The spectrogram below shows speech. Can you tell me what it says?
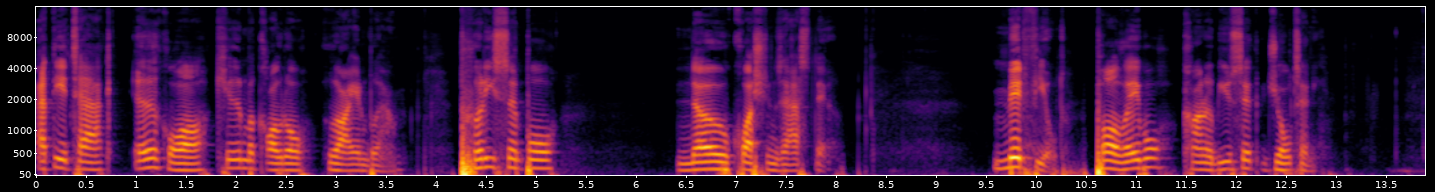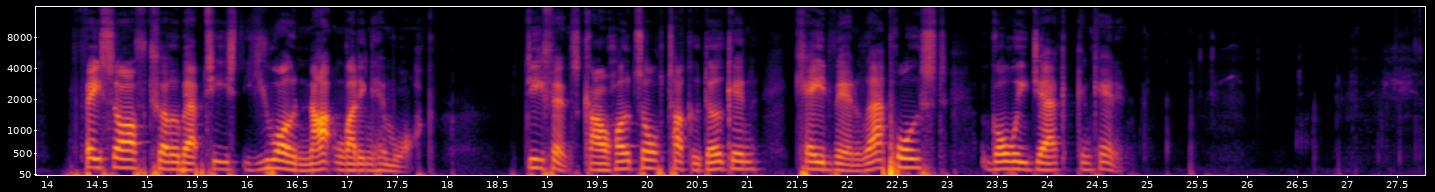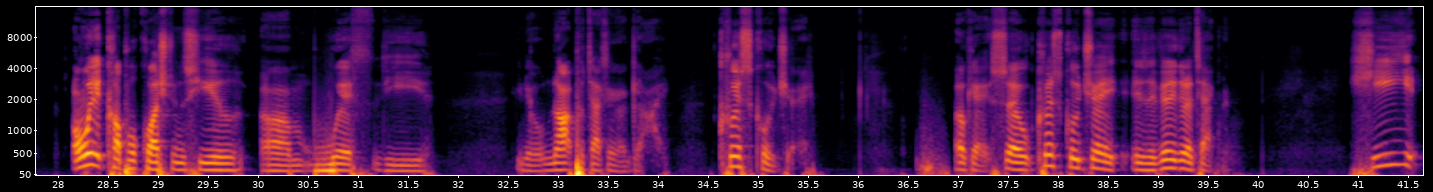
At the attack, Eric Law, Kieran McArdle, Ryan Brown. Pretty simple. No questions asked there. Midfield, Paul Rabil, Connor Buczek, Joel Tinney. Face off, Trevor Baptiste. You are not letting him walk. Defense Kyle Hartzell, Tucker Durkin, Cade Van Raaphorst, goalie Jack Concannon. Only a couple questions here um, with the, you know, not protecting a guy. Chris Cloutier. Okay, so Chris Cloutier is a very good attackman. He,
